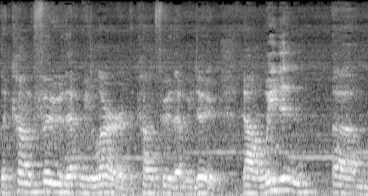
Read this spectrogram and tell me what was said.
the kung fu that we learn, the kung fu that we do. Now, we didn't, um,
